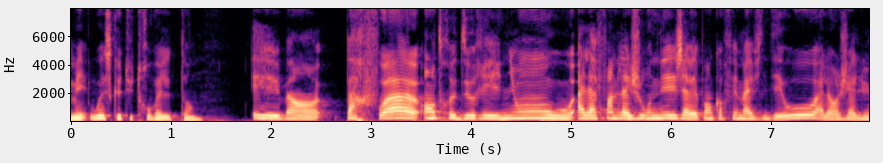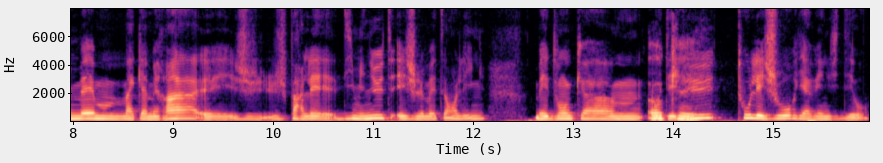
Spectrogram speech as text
Mais où est-ce que tu trouvais le temps? Et ben parfois, entre deux réunions ou à la fin de la journée, j'avais pas encore fait ma vidéo, alors j'allumais ma caméra et je, parlais 10 minutes et je le mettais en ligne. Mais donc, euh, au début, tous les jours, il y avait une vidéo.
